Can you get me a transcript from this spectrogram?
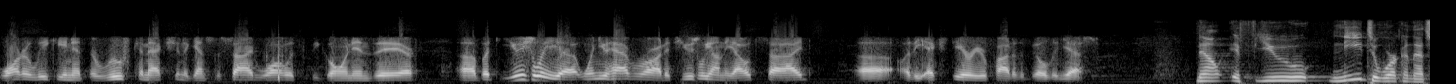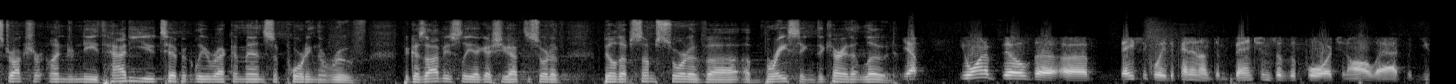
water leaking at the roof connection against the side wall. It could be going in there. Uh, but usually, uh, when you have rot, it's usually on the outside uh, or the exterior part of the building. Yes. Now, if you need to work on that structure underneath, how do you typically recommend supporting the roof? Because obviously, I guess you have to sort of build up some sort of uh, a bracing to carry that load. Yep. You want to build a, a basically depending on dimensions of the porch and all that. But you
